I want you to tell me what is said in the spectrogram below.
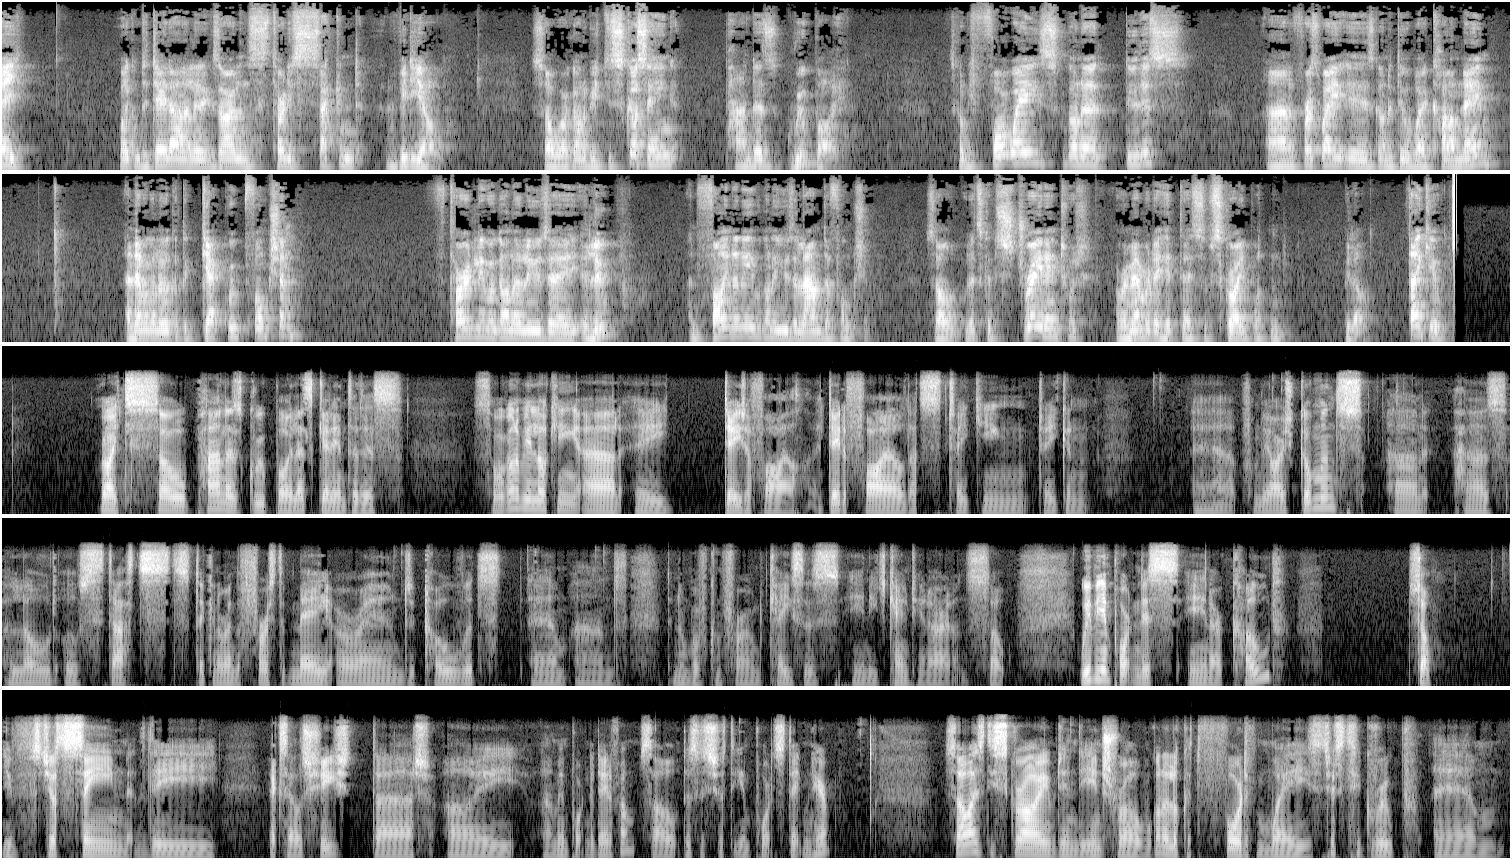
Hey, welcome to Data Analytics Ireland's 32nd video. So we're going to be discussing Pandas Group By. It's going to be four ways we're going to do this. And the first way is going to do it by a column name. And then we're going to look at the get group function. Thirdly, we're going to use a, a loop. And finally, we're going to use a lambda function. So let's get straight into it. And remember to hit the subscribe button below. Thank you. Right, so pandas group by, let's get into this. So we're going to be looking at a data file, a data file that's taking taken uh, from the Irish government and has a load of stats taken around the 1st of May around COVID um, and the number of confirmed cases in each county in Ireland. So we'll be importing this in our code. So You've just seen the Excel sheet that I am importing the data from. So this is just the import statement here. So as described in the intro, we're going to look at four different ways just to group um,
